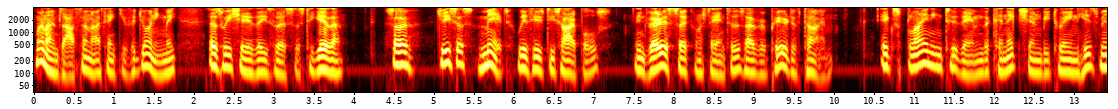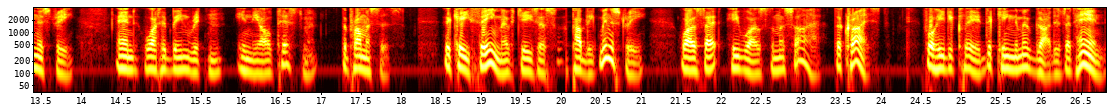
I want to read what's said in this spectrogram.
My name's Arthur, and I thank you for joining me as we share these verses together. So, Jesus met with his disciples in various circumstances over a period of time, explaining to them the connection between his ministry and what had been written in the Old Testament, the promises. The key theme of Jesus' public ministry was that he was the Messiah, the Christ, for he declared the kingdom of God is at hand.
